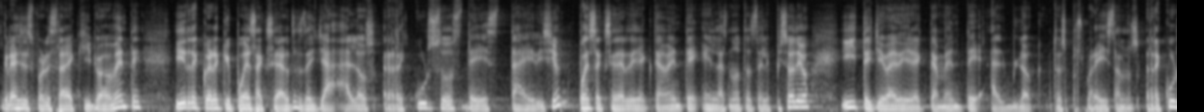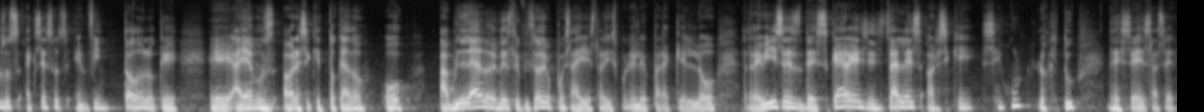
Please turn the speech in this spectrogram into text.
Gracias por estar aquí nuevamente. Y recuerda que puedes acceder desde ya a los recursos de esta edición. Puedes acceder directamente en las notas del episodio y te lleva directamente al blog. Entonces, pues por ahí están los recursos, accesos, en fin, todo lo que eh, hayamos ahora sí que tocado o hablado en este episodio, pues ahí está disponible para que lo revises, descargues, instales, ahora sí que según lo que tú desees hacer.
